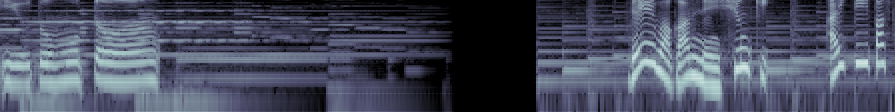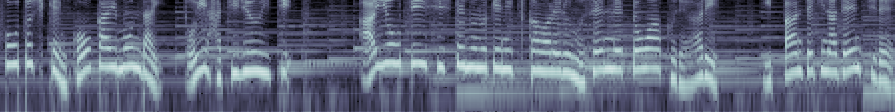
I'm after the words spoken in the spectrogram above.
言うと思ったわ令和元年春季。IT パスポート試験公開問題。問い 81IoT システム向けに使われる無線ネットワークであり一般的な電池で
